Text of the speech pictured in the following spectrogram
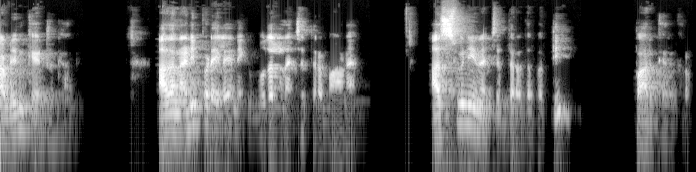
அப்படின்னு கேட்டிருக்காங்க. அதன் அடிப்படையில இன்னைக்கு முதல் நட்சத்திரமான அஸ்வினி நட்சத்திரத்தை பத்தி பார்க்க இருக்கிறோம்.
